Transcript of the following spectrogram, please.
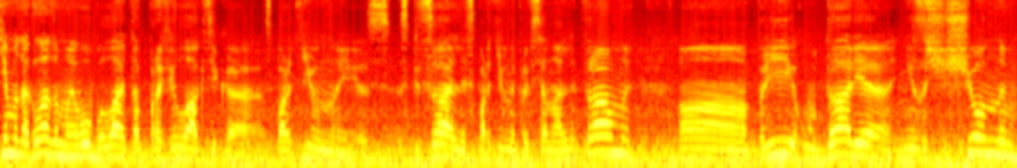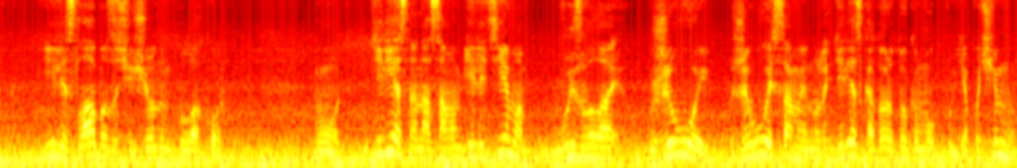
Тема доклада моего была это профилактика спортивной, специальной спортивной профессиональной травмы э, при ударе незащищенным или слабо защищенным кулаком. Вот. Интересная на самом деле тема, вызвала живой, живой самый ну, интерес, который только мог быть. А почему?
